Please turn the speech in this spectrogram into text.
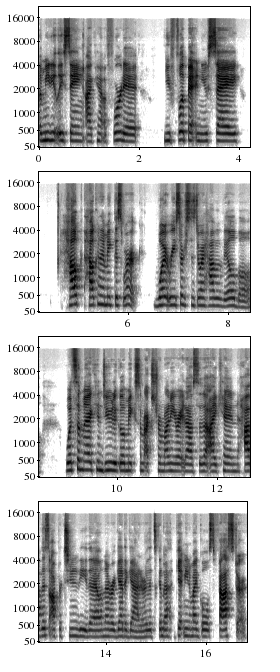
immediately saying, I can't afford it, you flip it and you say, How how can I make this work? What resources do I have available? What's something I can do to go make some extra money right now so that I can have this opportunity that I'll never get again or that's gonna get me to my goals faster?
